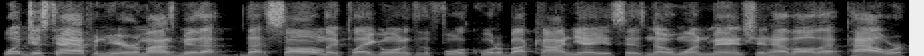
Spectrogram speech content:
What just happened here reminds me of that that song they play going into the fourth quarter by Kanye. It says, "No one man should have all that power."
